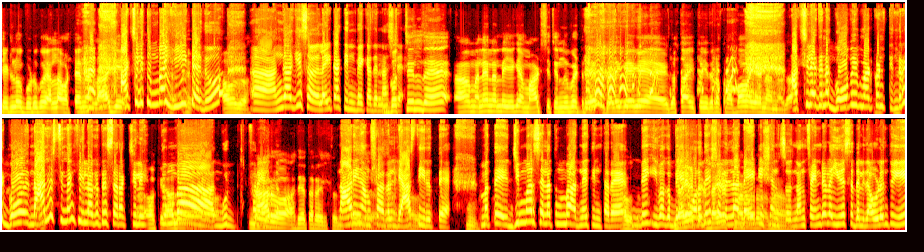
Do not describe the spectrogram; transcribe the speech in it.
ಸಿಡ್ಲು ಗುಡುಗು ಎಲ್ಲ ಹೊಟ್ಟೆನಲ್ಲಿ ಆಗಿ ಆಕ್ಚುಲಿ ಹೀಟ್ ಅದು. ಹಂಗಾಗಿ ಲೈಟ್ ಆಗಿ ತಿನ್ಬೇಕು ಅದನ್ನ ಗೊತ್ತಿಲ್ಲದೆ ಮನೆಯಲ್ಲಿ ಹೀಗೆ ಮಾಡಿಸಿ ತಿಂದ್ಬಿಟ್ರೆ ಬೆಳಿಗ್ಗೆ ಗೊತ್ತಾಯ್ತು ಇದರ ಪ್ರಭಾವ ಏನು ಅನ್ನೋದು. ಆಕ್ಚುಲಿ ಅದನ್ನ ಗೋಬಿ ಮಾಡ್ಕೊಂಡು ತಿಂದ್ರೆ ಗೋ ನಾನು ತಿನ್ನಂಗ್ ಫೀಲ್ ಆಗುತ್ತೆ ಸರ್ ಆಕ್ಚುಲಿ ತುಂಬಾ ಗುಡ್ ನಾರು ಅದೇ ತರ ಇರ್ತದೆ. ನಾರಿನ ಅಂಶ ಅದ್ರಲ್ಲಿ ಜಾಸ್ತಿ ಇರುತ್ತೆ. ಮತ್ತೆ ಜಿಮ್ಮರ್ಸ್ ಎಲ್ಲ ತುಂಬಾ ಅದನ್ನೇ ತಿಂತಾರೆ. ಇವಾಗ ಬೇರೆ Diet- ಹೊರದೇಶದಲ್ಲ diet ಮಾಡೋರು, ಡಯಟಿಷಿಯನ್ಸ್ ನನ್ನ ಫ್ರೆಂಡ್ ಎಲ್ಲ ಯು ಎಸ್ ಅಲ್ಲಿ ಅವಳಂತೂ ಏ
